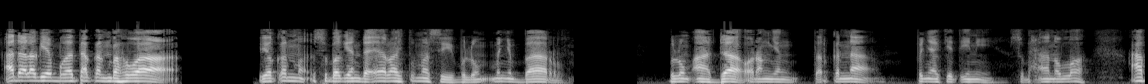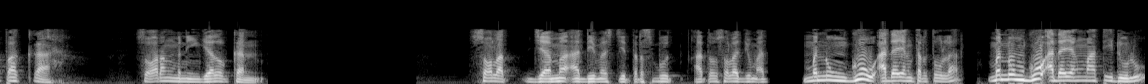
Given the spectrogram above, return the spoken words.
Ada lagi yang mengatakan bahwa ya kan sebagian daerah itu masih belum menyebar. Belum ada orang yang terkena penyakit ini. Subhanallah. Apakah seorang meninggalkan sholat jamaah di masjid tersebut atau sholat Jumat. Menunggu ada yang tertular, menunggu ada yang mati dulu,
